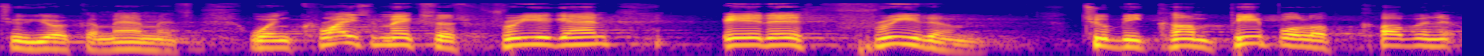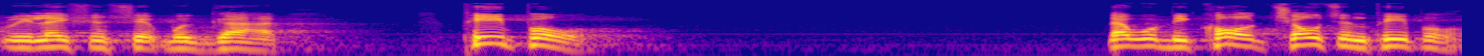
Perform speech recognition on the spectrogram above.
to your commandments. When Christ makes us free again, it is freedom to become people of covenant relationship with God. People that will be called chosen people.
